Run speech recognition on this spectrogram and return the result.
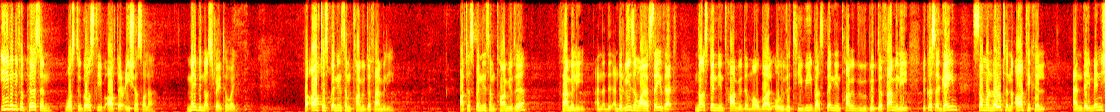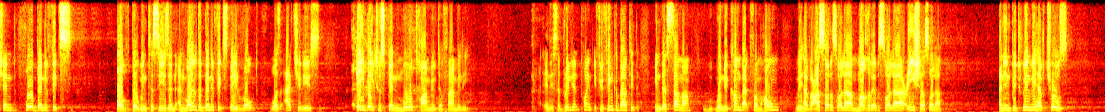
Even if a person was to go sleep after Isha Salah, maybe not straight away, but after spending some time with the family, after spending some time with the family. And the, and the reason why I say that, not spending time with the mobile or with the TV, but spending time with, with the family, because again, someone wrote an article and they mentioned four benefits of the winter season. And one of the benefits they wrote was actually able to spend more time with the family. And it's a brilliant point. If you think about it, in the summer, when we come back from home, we have Asr Salah, Maghrib Salah, Isha Salah and in between we have chores.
